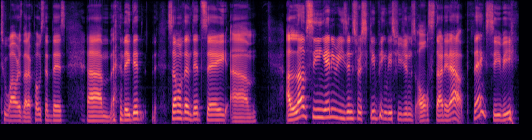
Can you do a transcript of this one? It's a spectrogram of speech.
two hours that I posted this. Um, they did, some of them did say, um, I love seeing any reasons for skipping these fusions all started out. Thanks, CB.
